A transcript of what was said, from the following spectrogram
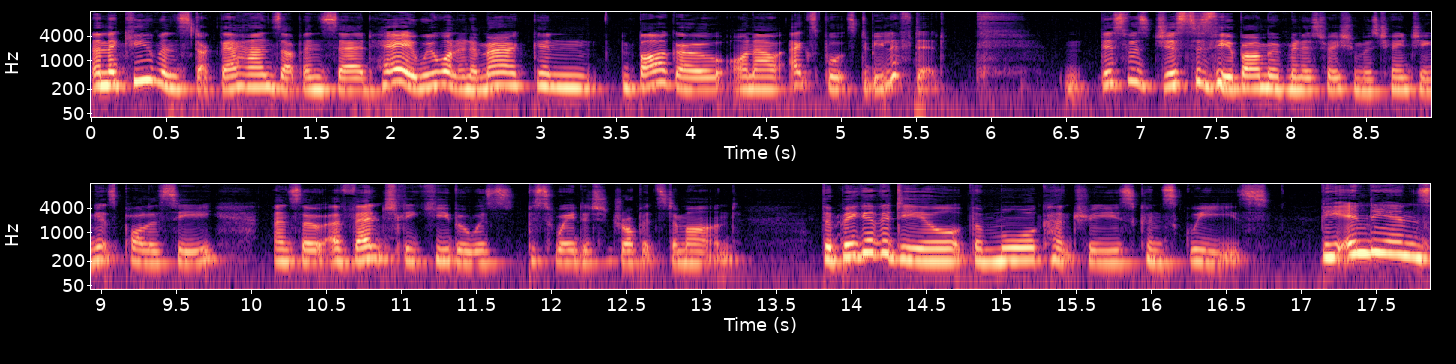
And the Cubans stuck their hands up and said, hey, we want an American embargo on our exports to be lifted. This was just as the Obama administration was changing its policy and so eventually Cuba was persuaded to drop its demand. The bigger the deal, the more countries can squeeze. The Indians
